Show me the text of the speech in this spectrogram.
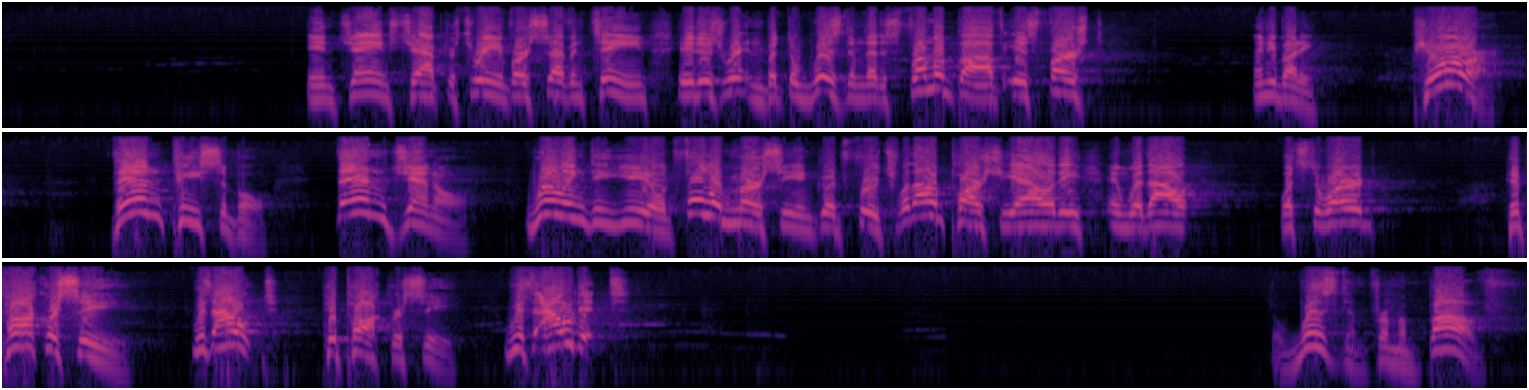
In James chapter 3 and verse 17, it is written, But the wisdom that is from above is first, anybody? Pure, then peaceable, then gentle, willing to yield, full of mercy and good fruits, without partiality and without, what's the word? Hypocrisy. Without hypocrisy. Without it. The wisdom from above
